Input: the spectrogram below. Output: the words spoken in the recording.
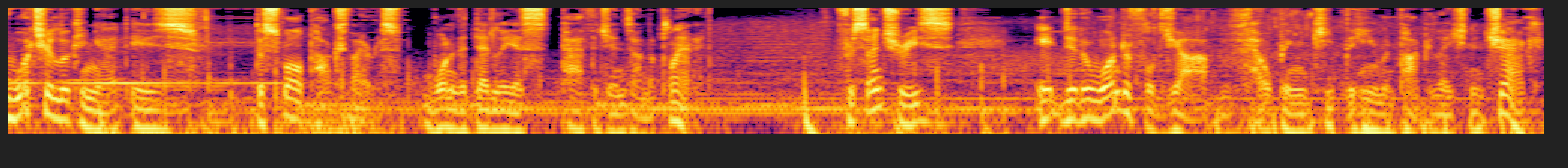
What you're looking at is the smallpox virus, one of the deadliest pathogens on the planet. For centuries, it did a wonderful job of helping keep the human population in check.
